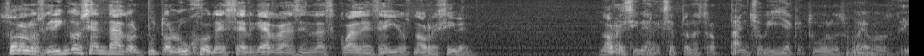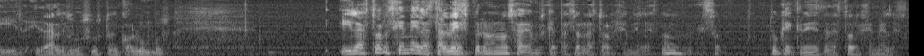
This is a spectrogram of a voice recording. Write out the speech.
Solo los gringos se han dado el puto lujo de ser guerras en las cuales ellos no reciben. No recibían, excepto nuestro Pancho Villa, que tuvo los huevos de ir y darles un susto en Columbus. Y las Torres Gemelas, tal vez, pero no sabemos qué pasó en las Torres Gemelas, ¿no? Eso, ¿Tú qué crees de las Torres Gemelas?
